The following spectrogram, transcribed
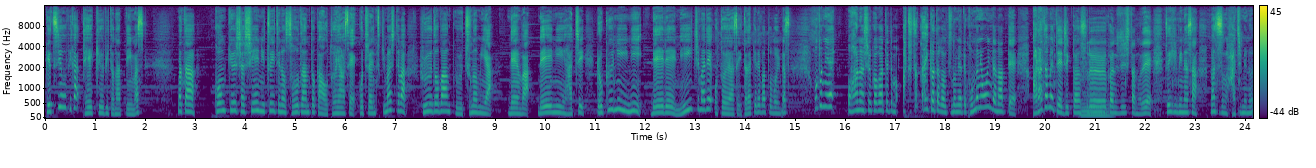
月曜日が定休日となっています。また困窮者支援についての相談とかお問い合わせこちらにつきましてはフードバンク宇都宮電話028-622-0021までお問い合わせいただければと思います。本当にねお話伺ってても温かい方が宇都宮ってこんなに多いんだなって改めて実感する感じでしたのでぜひ皆さんまずその初めの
